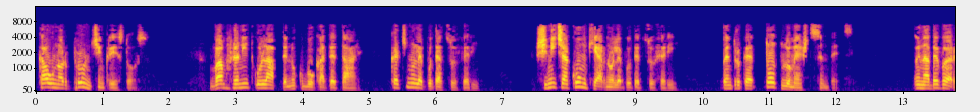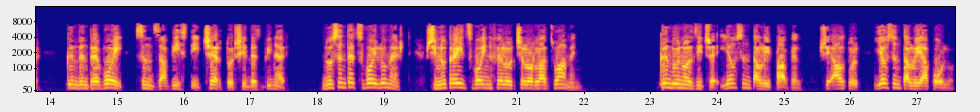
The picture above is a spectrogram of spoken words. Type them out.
ca unor prunci în Hristos. V-am hrănit cu lapte, nu cu bucate tari, căci nu le puteți suferi. Și nici acum chiar nu le puteți suferi, pentru că tot lumești sunteți. În adevăr, când între voi sunt zavistii, certuri și dezbinări, nu sunteți voi lumești și nu trăiți voi în felul celorlalți oameni. Când unul zice, eu sunt al lui Pavel, și altul, eu sunt al lui Apollo,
